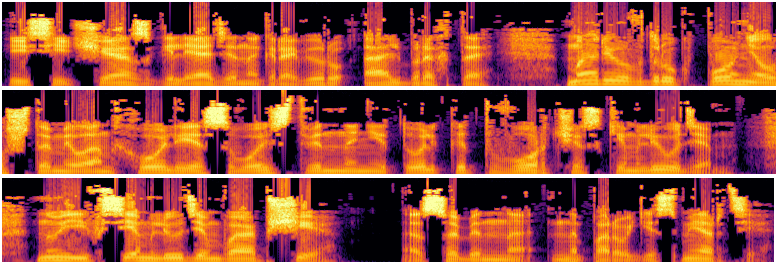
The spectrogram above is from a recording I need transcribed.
И сейчас, глядя на гравюру Альбрехта, Марио вдруг понял, что меланхолия свойственна не только творческим людям, но и всем людям вообще особенно на пороге смерти.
